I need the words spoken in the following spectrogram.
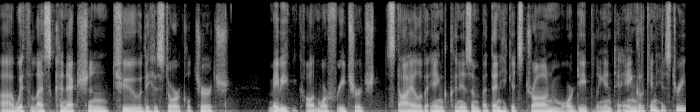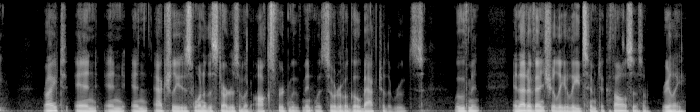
uh, with less connection to the historical church. Maybe you could call it more free church style of Anglicanism, but then he gets drawn more deeply into Anglican history right? And and and actually is one of the starters of an Oxford movement was sort of a go back to the roots movement. And that eventually leads him to Catholicism, really.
